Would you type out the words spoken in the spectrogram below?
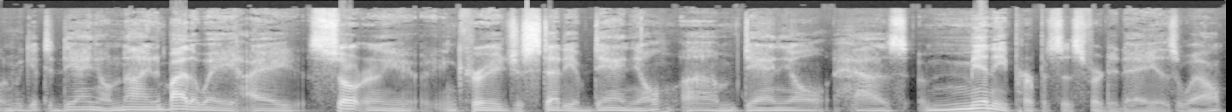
when we get to Daniel 9. And by the way, I certainly encourage a study of Daniel. Um, Daniel has many purposes for today as well.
